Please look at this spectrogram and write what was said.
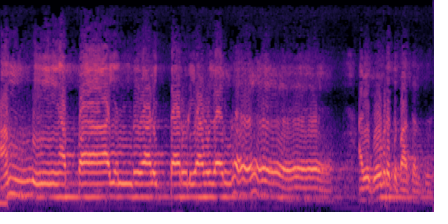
அம்மே அப்பா என்று அழைத்தருளி அழுதருள. அவை கோபுரத்தை பார்த்தது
